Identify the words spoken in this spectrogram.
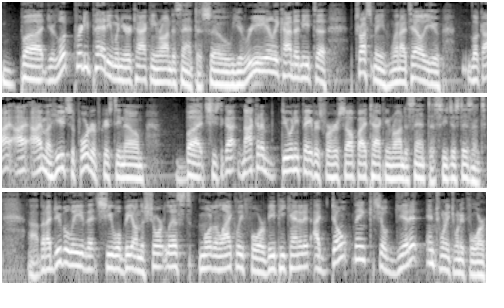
But you look pretty petty when you're attacking Ron DeSantis. So you really kind of need to trust me when I tell you, look, I, I, I'm a huge supporter of Kristi Noem, but she's got, not going to do any favors for herself by attacking Ron DeSantis. He just isn't. Uh, but I do believe that she will be on the short list more than likely for VP candidate. I don't think she'll get it in 2024,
